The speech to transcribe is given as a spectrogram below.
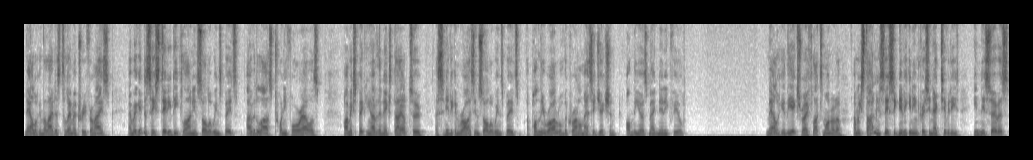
Now look at the latest telemetry from ACE and we get to see steady decline in solar wind speeds over the last 24 hours. I'm expecting over the next day or two a significant rise in solar wind speeds upon the arrival of the coronal mass ejection on the Earth's magnetic field. Now looking at the X-ray flux monitor, and we're starting to see a significant increase in activity in this service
